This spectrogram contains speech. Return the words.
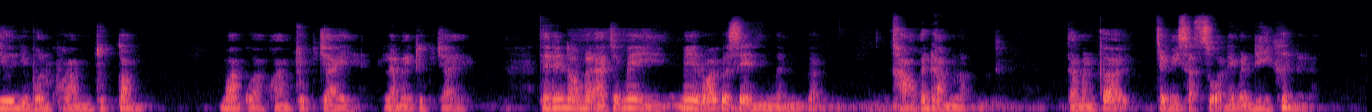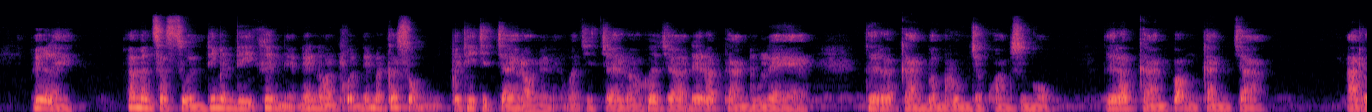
ยืนอยู่บนความถูกต้อง มากกว่าความถูกใจและไม่ถูกใจ แต่แน่นอนมันอาจจะไม่ไม่ร้อยเปอร์เซ็นต์เหมือนแบบขาวกับดำหรอก แต่มันก็จะมีสัดส่วนให้มันดีขึ้นนะเพื่ออะไร ถ้ามันสัดส่วนที่มันดีขึ้นเนี่ยแน่นอนผลนี่มันก็ส่งไปที่จิตใจเราเลยว่าจิตใจเราก็จะได้รับการดูแล ได้รับการบำรุงจากความสงบ ได้รับการป้องกันจากอาร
